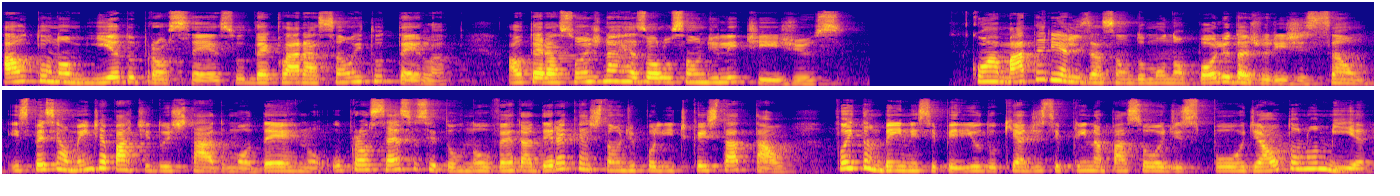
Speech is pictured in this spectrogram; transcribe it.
Autonomia do processo, declaração e tutela alterações na resolução de litígios. Com a materialização do monopólio da jurisdição, especialmente a partir do Estado moderno, o processo se tornou verdadeira questão de política estatal, foi também nesse período que a disciplina passou a dispor de autonomia.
